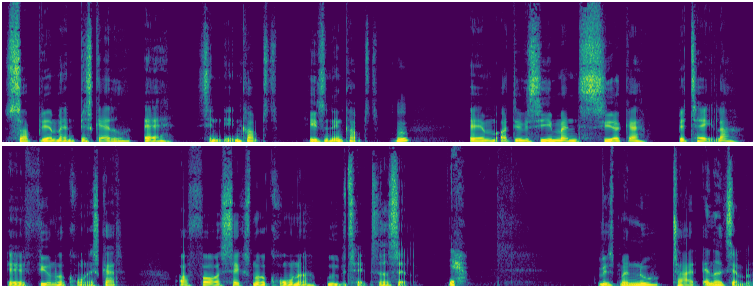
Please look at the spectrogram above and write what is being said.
så bliver man beskattet af sin indkomst, hele sin indkomst. Mm. Øhm, og det vil sige, at man cirka betaler øh, 400 kroner i skat, og får 600 kroner udbetalt til sig selv. Ja. Hvis man nu tager et andet eksempel,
